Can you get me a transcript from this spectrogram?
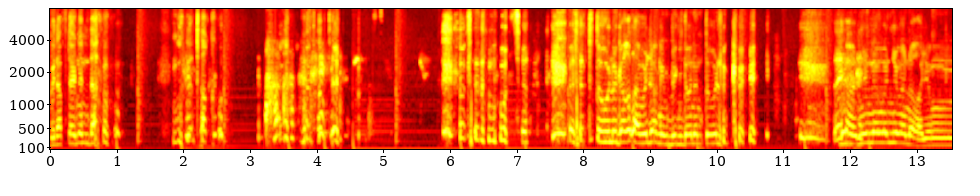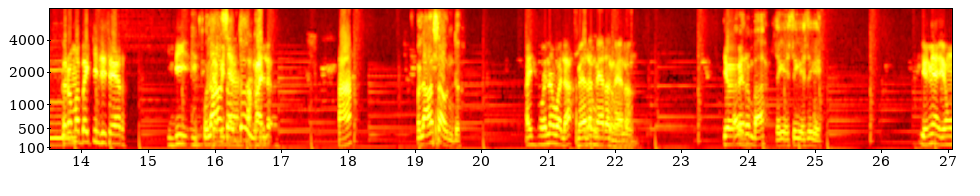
good afternoon daw. Gulat ako. good afternoon. Siya. Natutulog ako, sabi niya, ang imbing daw ng tulog ko eh. Ayun, yun naman yung ano ko, yung... Pero mabait yun si sir. Hindi, Wala sabi kang sound niya, doon. akala, ha? Wala kang sound. Ay, wala, wala. Meron, meron, low, meron. Yun, Ah, meron ba? Sige, sige, sige. yun nga, yung...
